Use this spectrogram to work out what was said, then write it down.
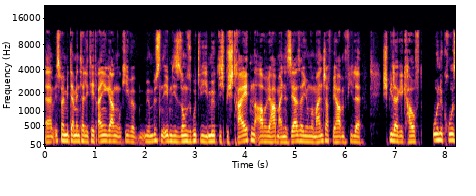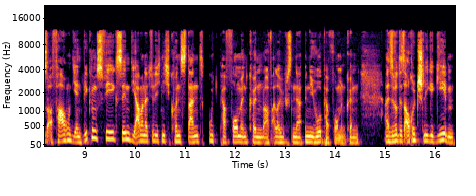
äh, ist man mit der Mentalität reingegangen, okay, wir, wir müssen eben die Saison so gut wie möglich bestreiten, aber wir haben eine sehr, sehr junge Mannschaft, wir haben viele Spieler gekauft ohne große Erfahrung, die entwicklungsfähig sind, die aber natürlich nicht konstant gut performen können oder auf allerhöchstem Niveau performen können. Also wird es auch Rückschläge geben.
